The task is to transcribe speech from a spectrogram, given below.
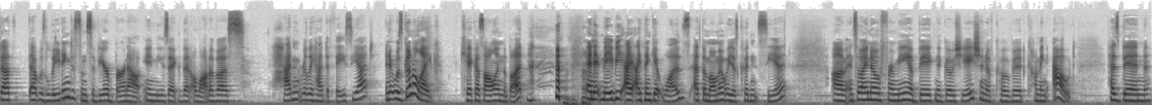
that that was leading to some severe burnout in music that a lot of us hadn't really had to face yet. And it was gonna like kick us all in the butt. And it maybe I, I think it was at the moment we just couldn't see it. Um, and so i know for me a big negotiation of covid coming out has been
